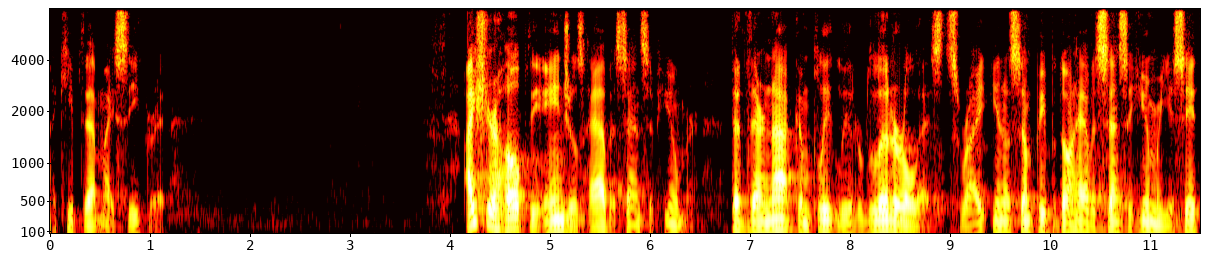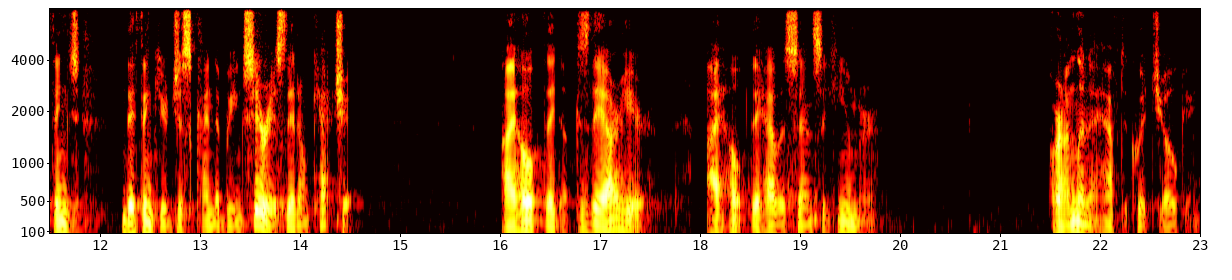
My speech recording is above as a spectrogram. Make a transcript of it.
I keep that my secret. I sure hope the angels have a sense of humor, that they're not completely literalists, right? You know, some people don't have a sense of humor. You say things they think you're just kind of being serious. They don't catch it. I hope they, because they are here, I hope they have a sense of humor. Or I'm going to have to quit joking.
